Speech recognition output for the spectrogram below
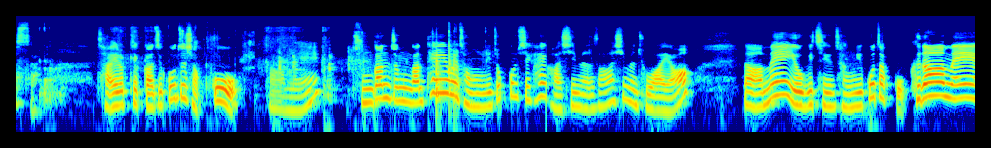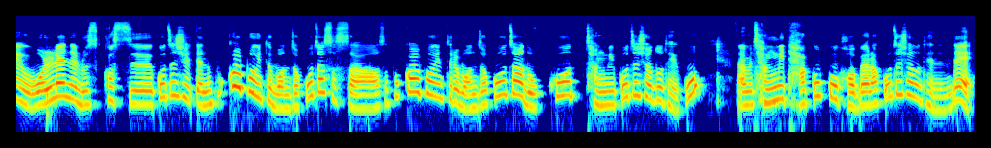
폈어요. 자, 이렇게까지 꽂으셨고, 그다음에 중간중간 테이블 정리 조금씩 해 가시면서 하시면 좋아요. 그다음에 여기 지금 장미 꽂았고, 그다음에 원래는 ruscus 꽂으실 때는 focal point 먼저 꽂았었어요. 그래서 focal point를 먼저 꽂아 놓고 장미 꽂으셔도 되고, 그다음에 장미 다 꽂고 거베라 꽂으셔도 되는데,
